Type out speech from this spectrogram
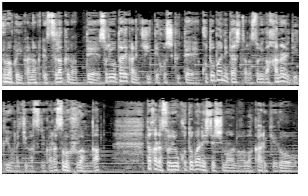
うまくいかなくて辛くなってそれを誰かに聞いてほしくて言葉に出したらそれが離れていくような気がするからその不安が。だからそれを言葉にしてしまうのはわかるけど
